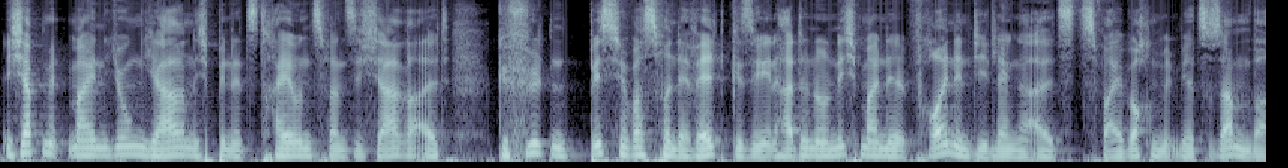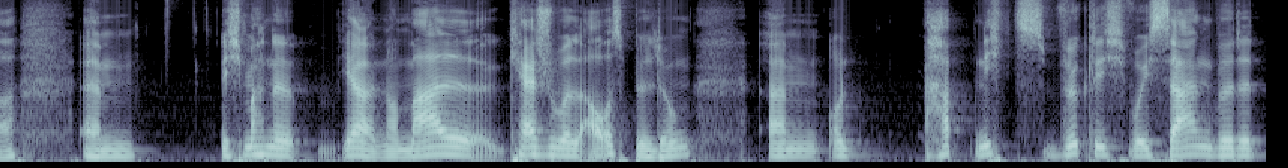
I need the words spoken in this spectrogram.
Ich habe mit meinen jungen Jahren, ich bin jetzt 23 Jahre alt, gefühlt ein bisschen was von der Welt gesehen, hatte noch nicht mal eine Freundin, die länger als zwei Wochen mit mir zusammen war. Ähm, ich mache eine ja normal casual Ausbildung ähm, und habe nichts wirklich, wo ich sagen würde,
